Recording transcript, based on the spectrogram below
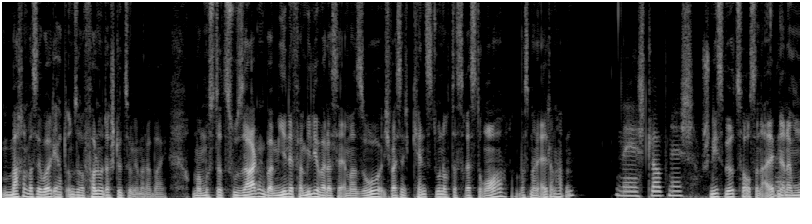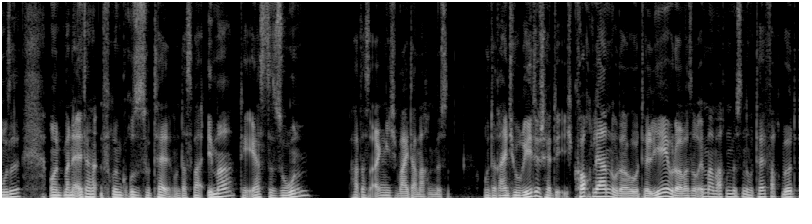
machen, was ihr wollt, ihr habt unsere volle Unterstützung immer dabei. Und man muss dazu sagen, bei mir in der Familie war das ja immer so, ich weiß nicht, kennst du noch das Restaurant, was meine Eltern hatten? Nee, ich glaube nicht. Schnies Wirtshaus in Alken ja. an der Mosel. Und meine Eltern hatten früher ein großes Hotel. Und das war immer, der erste Sohn hat das eigentlich weitermachen müssen. Und rein theoretisch hätte ich Koch lernen oder Hotelier oder was auch immer machen müssen, Hotelfachwirt,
